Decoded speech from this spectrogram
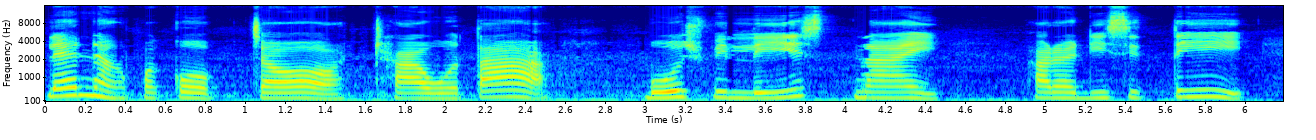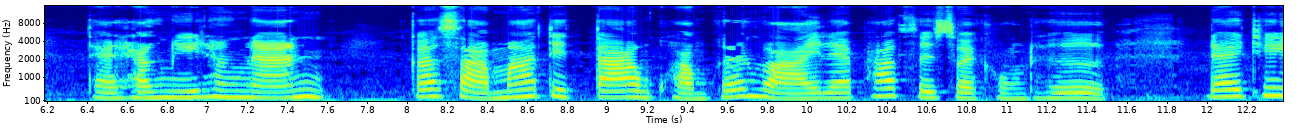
เล่นหนังประกบจอ ทราโวตาบูชวิลลิสใน Paradise แต่ทั้งนี้ทั้งนั้น ก็สามารถติดตามความเคลื่อนไหวและภาพสวยๆ ของเธอ ได้ที่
